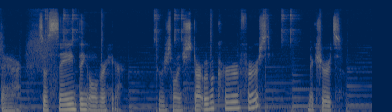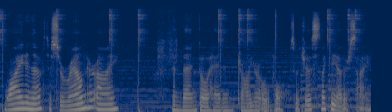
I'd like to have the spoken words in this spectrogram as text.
There. So same thing over here. So we just want to start with a curve first. Make sure it's wide enough to surround her eye and then go ahead and draw your oval. So just like the other side.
